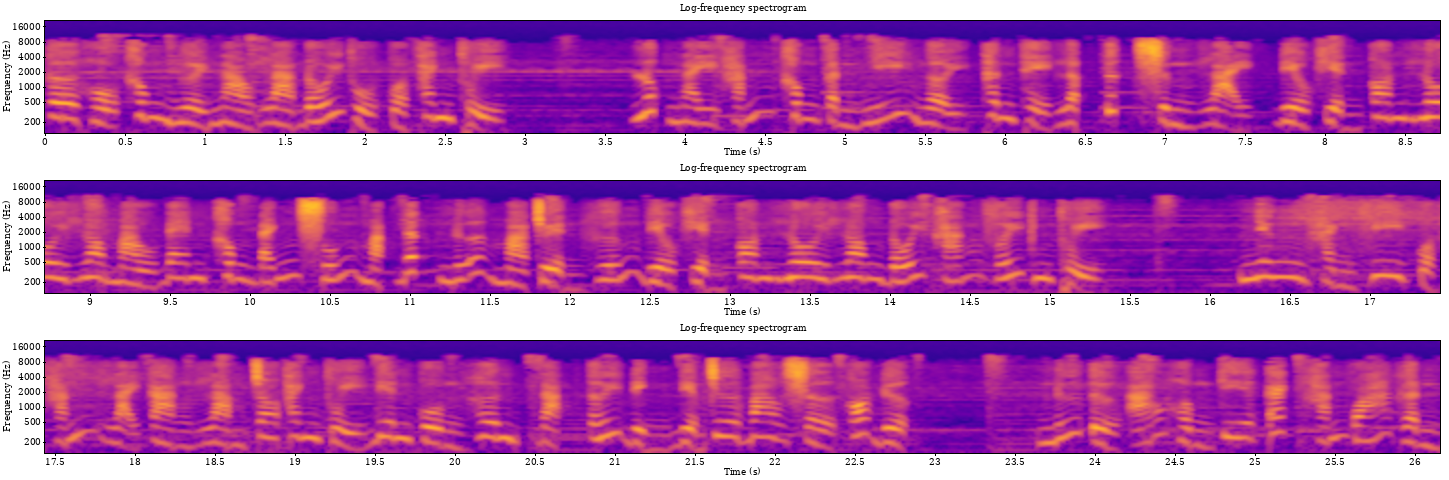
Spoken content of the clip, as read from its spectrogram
cơ hồ không người nào là đối thủ của thanh thủy. Lúc này hắn không cần nghĩ ngợi, thân thể lập tức dừng lại, điều khiển con lôi lo màu đen không đánh xuống mặt đất nữa mà chuyển hướng điều khiển con lôi long đối kháng với kinh thủy. Nhưng hành vi của hắn lại càng làm cho thanh thủy điên cuồng hơn, đạt tới đỉnh điểm chưa bao giờ có được. Nữ tử áo hồng kia cách hắn quá gần,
